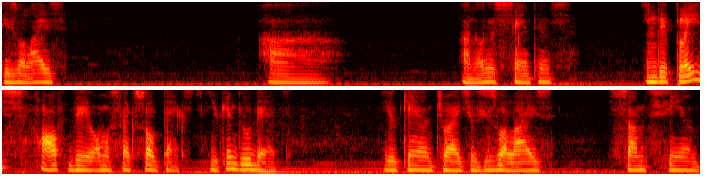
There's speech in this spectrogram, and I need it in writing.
visualize uh, another sentence in the place of the homosexual text you can do that you can try to visualize something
